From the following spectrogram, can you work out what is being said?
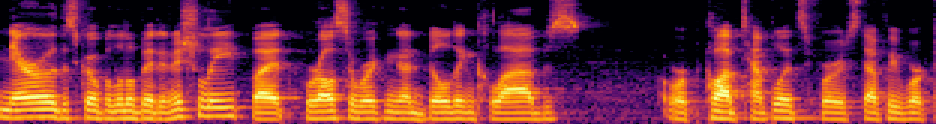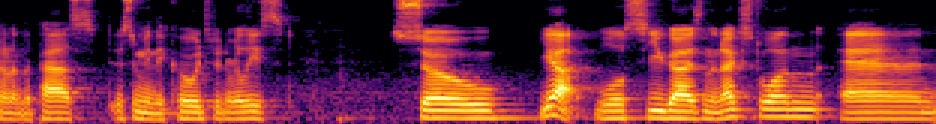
narrow the scope a little bit initially, but we're also working on building Colabs or Colab templates for stuff we've worked on in the past, assuming the code's been released. So, yeah, we'll see you guys in the next one, and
